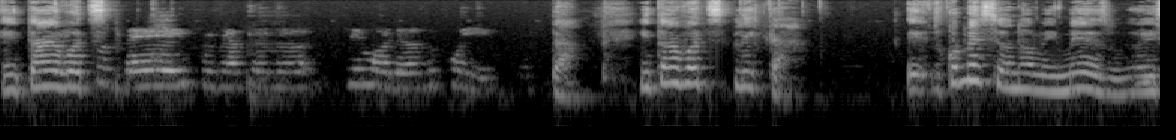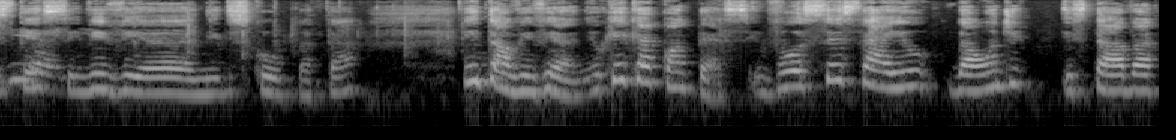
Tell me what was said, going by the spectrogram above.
Então eu vou te Estudei, fui me aprimorando com isso. Tá. Então eu vou te explicar. Eh, Como é seu nome mesmo? Eu Viviane. esqueci. Viviane, desculpa, tá? Então, Viviane, o que que acontece? Você saiu da onde estava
